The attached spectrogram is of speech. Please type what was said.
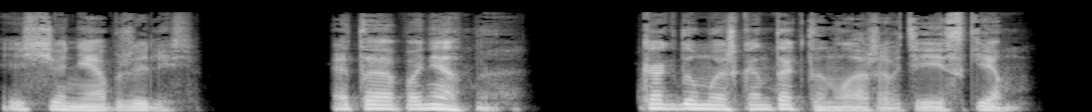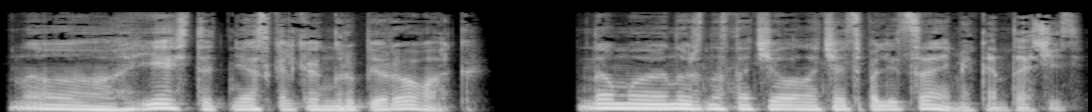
Еще не обжились. Это понятно. Как думаешь, контакты налаживать и с кем? Но есть тут несколько группировок. Думаю, нужно сначала начать с полицаями контачить.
